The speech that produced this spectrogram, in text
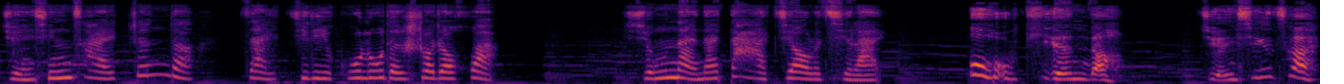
卷心菜真的在叽里咕噜的说着话。熊奶奶大叫了起来：“哦天哪，卷心菜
